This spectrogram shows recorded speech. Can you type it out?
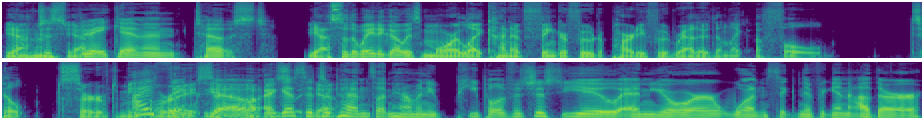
yeah, Mhm. Just yeah. bacon and toast. yeah. So the way to go is more like kind of finger food, party food, rather than like a full tilt served meal. I right? think so. Yeah, I guess it yeah. depends on how many people. If it's just you and your one significant other,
